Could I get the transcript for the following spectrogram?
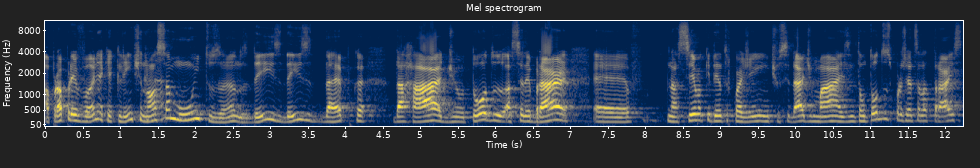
a, própria Evânia, que é cliente uhum. nossa há muitos anos, desde, desde a época da rádio, todo a celebrar. É, nasceu aqui dentro com a gente, o Cidade Mais, então todos os projetos ela traz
